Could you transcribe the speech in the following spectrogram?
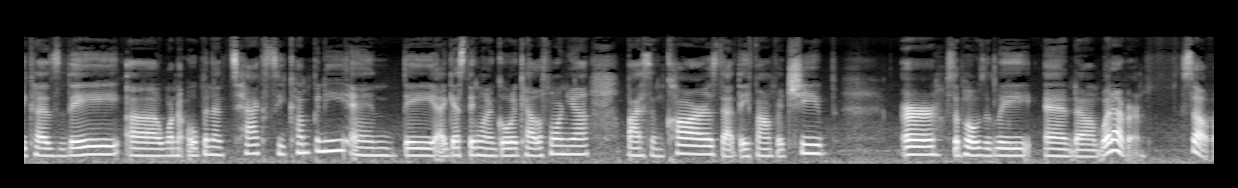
because they uh, want to open a taxi company and they, I guess they want to go to California, buy some cars that they found for cheap, er, supposedly, and um, whatever. So,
